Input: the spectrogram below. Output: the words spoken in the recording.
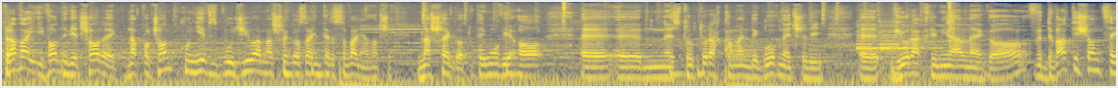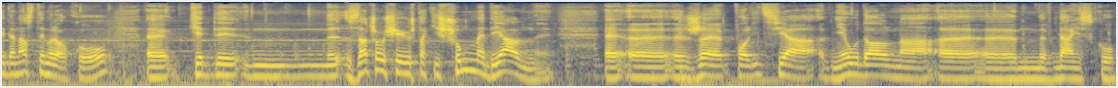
Sprawa Iwony Wieczorek na początku nie wzbudziła naszego zainteresowania, znaczy naszego, tutaj mówię o e, e, strukturach Komendy Głównej, czyli e, Biura Kryminalnego. W 2011 roku, e, kiedy mm, zaczął się już taki szum medialny, e, e, że policja nieudolna e, w Gdańsku,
